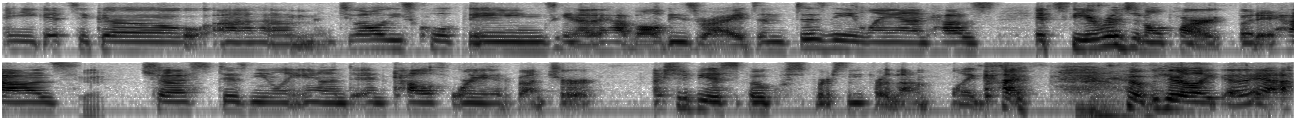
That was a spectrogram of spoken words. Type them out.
and you get to go um, and do all these cool things. You know, they have all these rides, and Disneyland has it's the original park, but it has yeah. just Disneyland and California Adventure. I should be a spokesperson for them. Like I'm over here, like, oh yeah,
